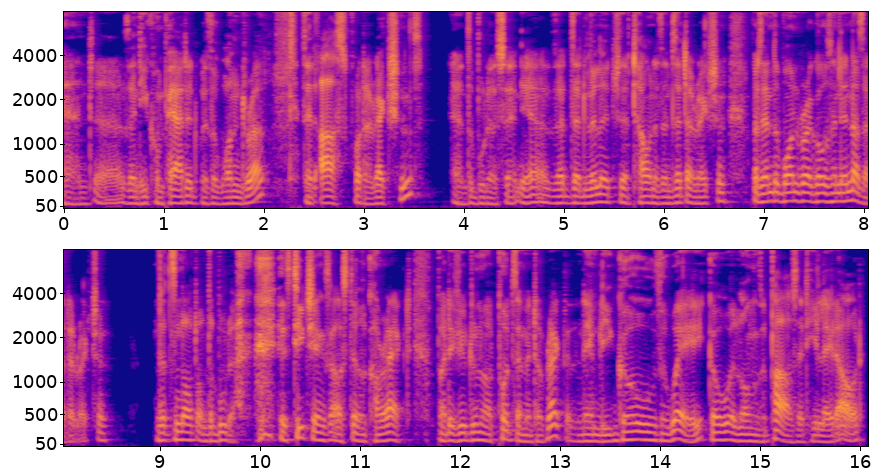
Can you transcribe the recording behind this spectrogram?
And uh, then he compared it with a wanderer that asked for directions and the Buddha said, yeah, that, that village, that town is in that direction. But then the wanderer goes in another direction. That's not on the Buddha. His teachings are still correct. But if you do not put them into practice, namely go the way, go along the path that he laid out,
